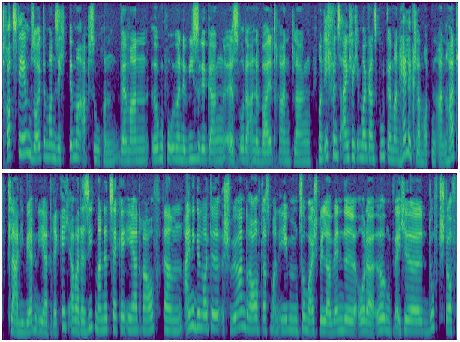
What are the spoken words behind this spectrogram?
Trotzdem sollte man sich immer absuchen, wenn man irgendwo über eine Wiese gegangen ist oder an einem Waldrand lang. Und ich finde es eigentlich immer ganz gut, wenn man helle Klamotten anhat. Klar, die werden eher dreckig, aber da sieht man eine Zecke eher drauf. Ähm, einige Leute schwören drauf, dass man eben zum Beispiel Lavendel oder irgendwelche Duftstoffe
